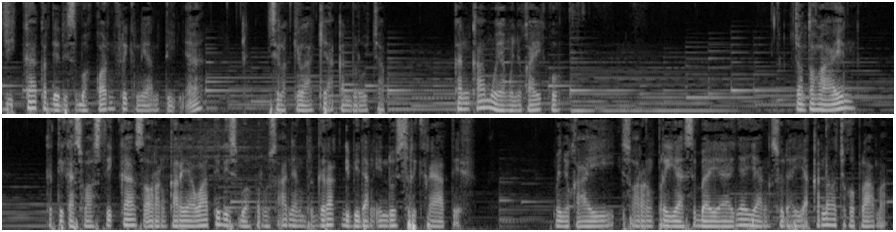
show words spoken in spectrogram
jika terjadi sebuah konflik nantinya, si laki-laki akan berucap, "Kan kamu yang menyukaiku." Contoh lain, ketika Swastika seorang karyawati di sebuah perusahaan yang bergerak di bidang industri kreatif menyukai seorang pria sebayanya yang sudah ia kenal cukup lama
